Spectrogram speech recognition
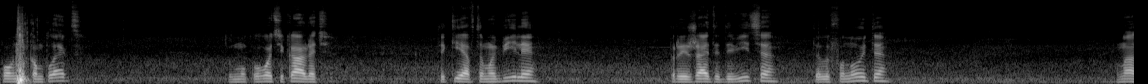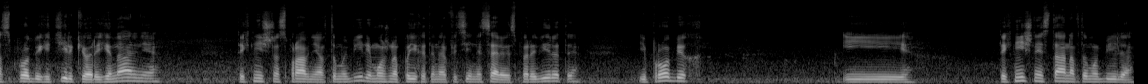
повний комплект. Тому кого цікавлять такі автомобілі, приїжджайте, дивіться, телефонуйте. У нас пробіги тільки оригінальні, технічно справні автомобілі. Можна поїхати на офіційний сервіс перевірити і пробіг, і технічний стан автомобіля.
